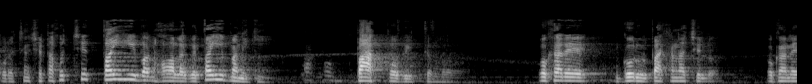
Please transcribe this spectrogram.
করেছেন, সেটা হচ্ছে তাইবান হওয়া লাগবে। তাইব মানে কি? পাক পবিত্র। ওখানে গরুর পায়খানা ছিল, ওখানে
